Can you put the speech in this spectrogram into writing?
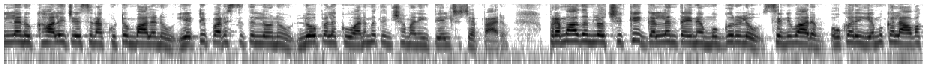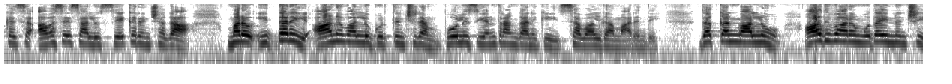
ఇళ్ళను ఖాళీ చేసిన కుటుంబాలను ఎట్టి పరిస్థితుల్లోనూ లోపలకు అనుమతించమని తేల్చి చెప్పారు. ప్రమాదంలో చిక్కి గల్లంతైన ముగ్గురులో శనివారం ఒకరి ఎముకల అవకాశ అవశేషాలు సేకరించగా మరో ఇద్దరి ఆనవాళ్ళు గుర్తించడం పోలీసు యంత్రాంగానికి సవాల్గా మారింది. దక్కన్ మాల్ను ఆదివారం ఉదయం నుంచి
